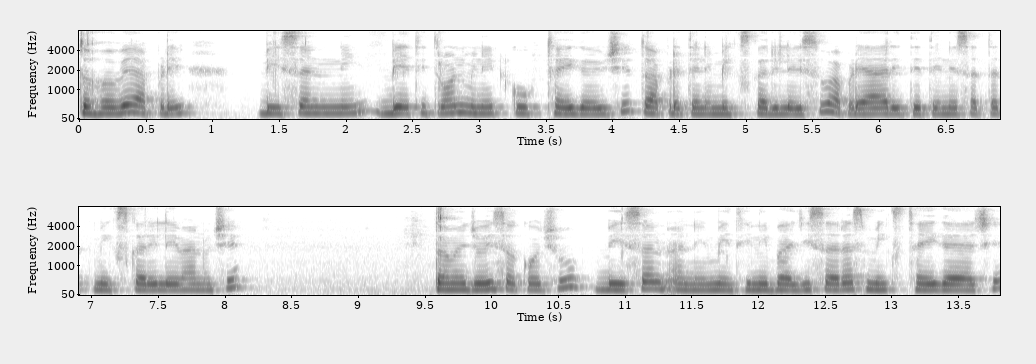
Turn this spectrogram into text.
તો હવે આપણે બેસનને બેથી ત્રણ મિનિટ કૂક થઈ ગયું છે, તો આપણે તેને મિક્સ કરી લઈશું. આપણે આ રીતે તેને સતત મિક્સ કરી લેવાનું છે. તમે જોઈ શકો છો, બેસન અને મેથીની ભાજી સરસ મિક્સ થઈ ગયા છે.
